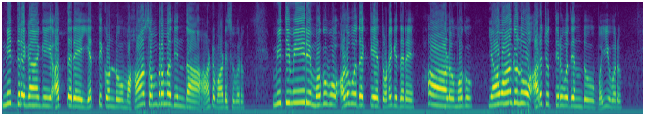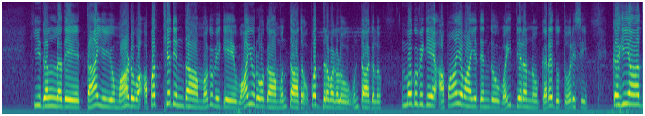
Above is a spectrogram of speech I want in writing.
ನಿದ್ರೆಗಾಗಿ ಅತ್ತರೆ ಎತ್ತಿಕೊಂಡು ಮಹಾಸಂಭ್ರಮದಿಂದ ಆಟವಾಡಿಸುವರು. ಮಿತಿಮೀರಿ ಮಗುವು ಅಳುವುದಕ್ಕೆ ತೊಡಗಿದರೆ ಹಾಳು ಮಗು ಯಾವಾಗಲೂ ಅರಚುತ್ತಿರುವುದೆಂದು ಬೈಯುವರು ಇದಲ್ಲದೆ ತಾಯಿಯು ಮಾಡುವ ಅಪಥ್ಯದಿಂದ ಮಗುವಿಗೆ ವಾಯುರೋಗ ಮುಂತಾದ ಉಪದ್ರವಗಳು ಉಂಟಾಗಲು ಮಗುವಿಗೆ ಅಪಾಯವಾಯಿತೆಂದು ವೈದ್ಯರನ್ನು ಕರೆದು ತೋರಿಸಿ ಕಹಿಯಾದ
